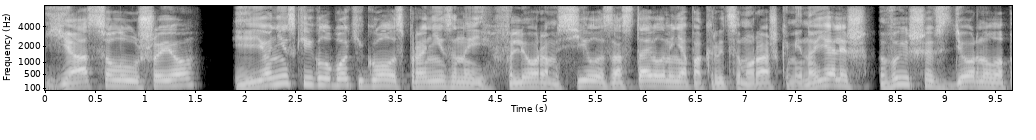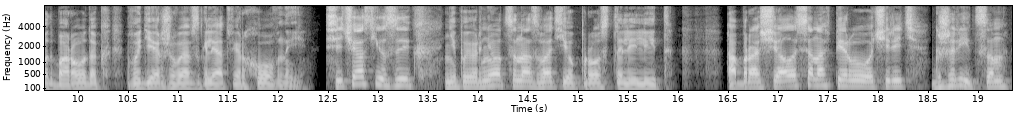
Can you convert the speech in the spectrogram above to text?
«Я слушаю», ее низкий и глубокий голос, пронизанный флером силы, заставил меня покрыться мурашками, но я лишь выше вздернула подбородок, выдерживая взгляд Верховный. Сейчас язык не повернется назвать ее просто Лилит. Обращалась она в первую очередь к жрицам,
